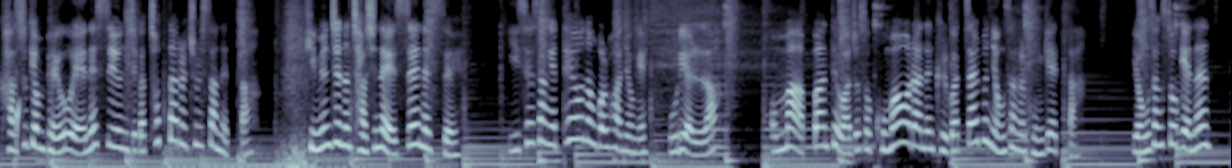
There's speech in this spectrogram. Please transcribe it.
가수 겸 배우 NS 윤지가 첫 딸을 출산했다. 김윤지는 자신의 SNS에 이 세상에 태어난 걸 환영해 우리 엘라 엄마 아빠한테 와줘서 고마워라는 글과 짧은 영상을 공개했다. 영상 속에는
